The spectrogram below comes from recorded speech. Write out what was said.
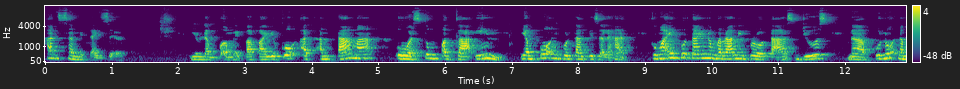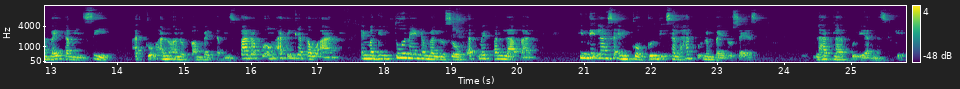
hand sanitizer. Yun lang po ang maipapayo ko. At ang tama, uwastong pagkain. Yan po ang importante sa lahat. Kumain po tayo ng maraming prutas, juice na puno ng vitamin C at kung ano-ano pang vitamins para po ang ating katawan ay maging tunay na malusog at may panlaban hindi lang sa NCOV, kundi sa lahat po ng viruses. Lahat-lahat po yan na sakit.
